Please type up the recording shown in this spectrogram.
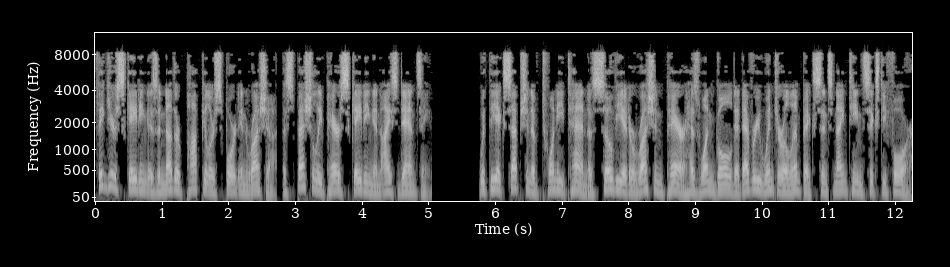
Figure skating is another popular sport in Russia, especially pair skating and ice dancing. With the exception of 2010 a Soviet or Russian pair has won gold at every Winter Olympics since 1964.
